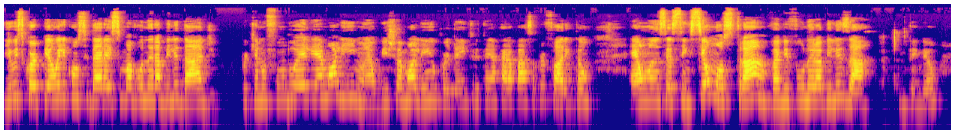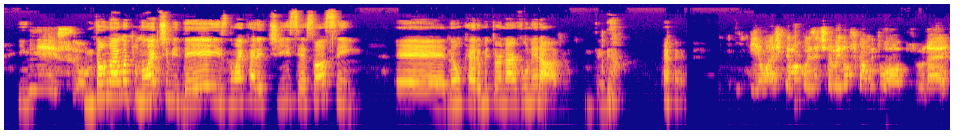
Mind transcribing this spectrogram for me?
E o escorpião, ele considera isso uma vulnerabilidade. Porque no fundo ele é molinho, né? O bicho é molinho por dentro e tem a carapaça por fora. Então é um lance assim: se eu mostrar, vai me vulnerabilizar. Entendeu? Isso. Então não é, uma, não é timidez, não é caretice, é só assim. é, não quero me tornar vulnerável. Entendeu? E eu acho que tem uma coisa de também não ficar muito óbvio, né?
